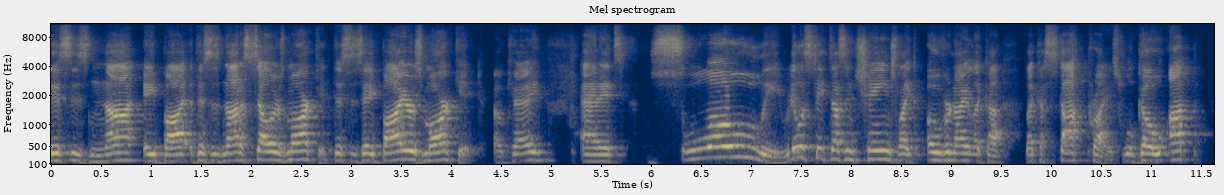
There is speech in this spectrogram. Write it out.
This is not a buy this is not a seller's market. This is a buyer's market okay and it's slowly real estate doesn't change like overnight like a like a stock price will go up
